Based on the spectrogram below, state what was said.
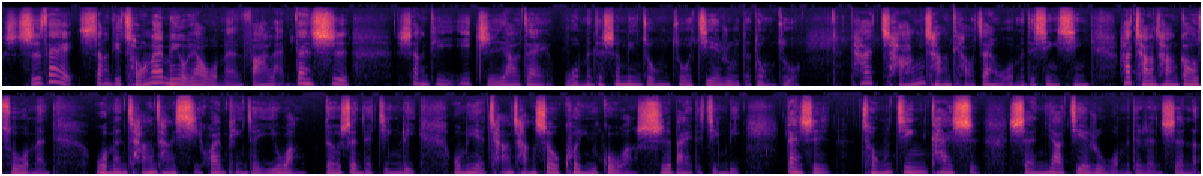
实在上帝从来没有要我们发懒，但是上帝一直要在我们的生命中做介入的动作。他常常挑战我们的信心，他常常告诉我们，我们常常喜欢凭着以往得胜的经历，我们也常常受困于过往失败的经历。但是从今开始，神要介入我们的人生了。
